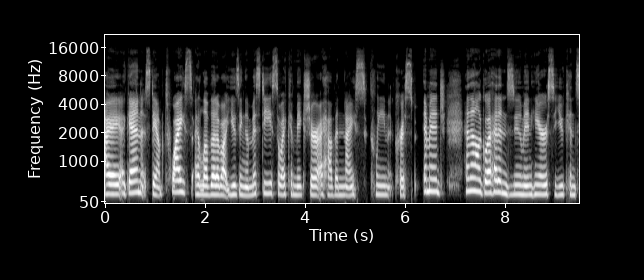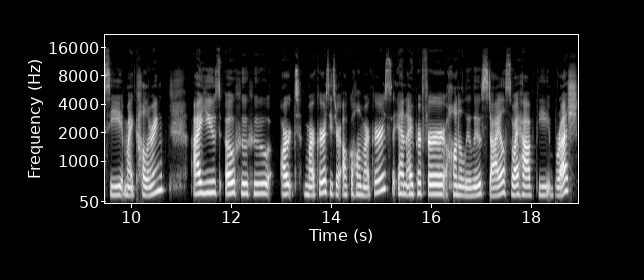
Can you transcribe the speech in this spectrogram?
I again stamp twice. I love that about using a MISTI so I can make sure I have a nice clean crisp image. And then I'll go ahead and zoom in here so you can see my coloring. I use Ohuhu art markers. These are alcohol markers, and I prefer Honolulu style. So I have the brush,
